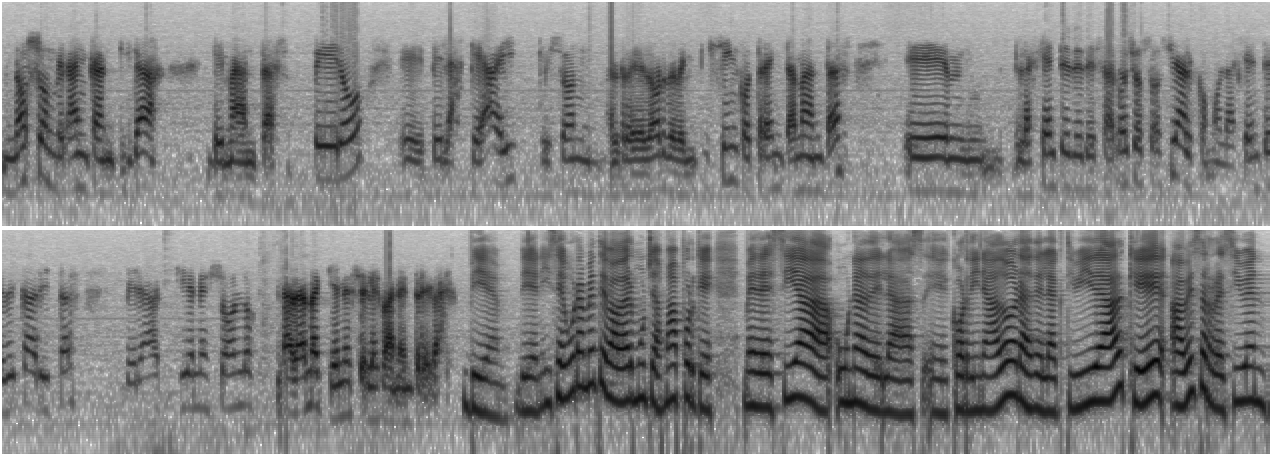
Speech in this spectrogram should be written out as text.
no son gran cantidad de mantas, pero eh, de las que hay, que son alrededor de 25 o 30 mantas, eh, la gente de desarrollo social como la gente de Cáritas verá quiénes son los que a quienes se les van a entregar. Bien, bien. Y seguramente va a haber muchas más porque me decía una de las eh, coordinadoras de la actividad que a veces reciben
